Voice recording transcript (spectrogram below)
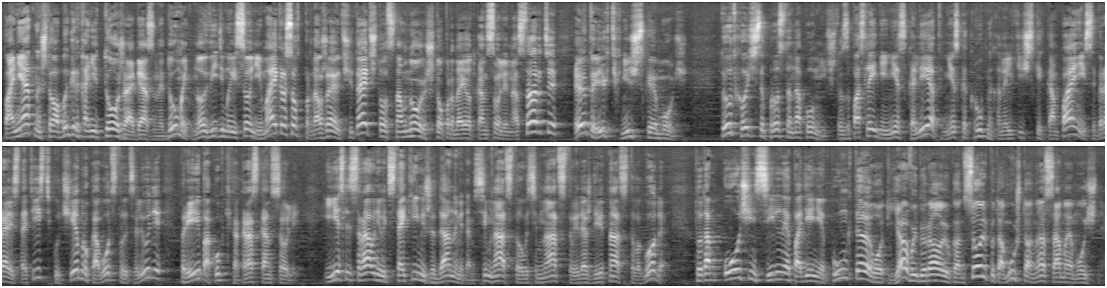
Понятно, что об играх они тоже обязаны думать, но, видимо, и Sony и Microsoft продолжают считать, что основное, что продает консоли на старте, это их техническая мощь. Тут хочется просто напомнить, что за последние несколько лет несколько крупных аналитических компаний собирали статистику, чем руководствуются люди при покупке как раз консолей. И если сравнивать с такими же данными там, 17, 18 и даже 19 года, то там очень сильное падение пункта «вот я выбираю консоль, потому что она самая мощная».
